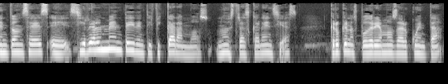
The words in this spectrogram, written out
Entonces, eh, si realmente identificáramos nuestras carencias, creo que nos podríamos dar cuenta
